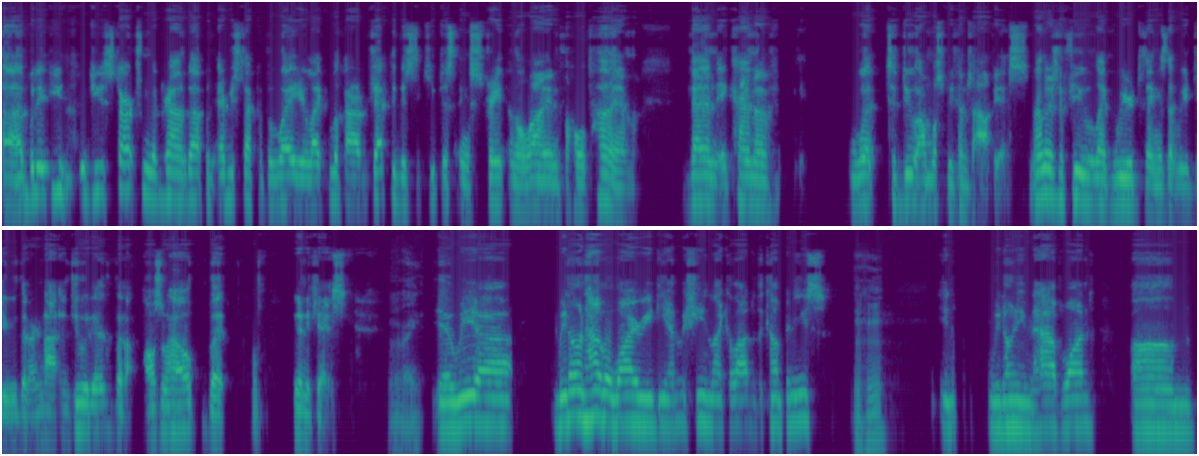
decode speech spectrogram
Uh, but if you if you start from the ground up and every step of the way, you're like, look, our objective is to keep this thing straight in the line the whole time. Then it kind of what to do almost becomes obvious. Now there's a few like weird things that we do that are not intuitive, but also help. But in any case, All right. yeah. We uh we don't have a wire EDM machine like a lot of the companies. Hmm We don't even have one. Um,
